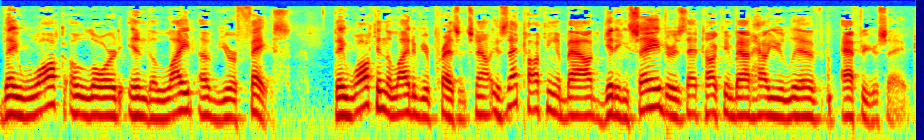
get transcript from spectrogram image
They walk, O Lord, in the light of your face. They walk in the light of your presence. Now, is that talking about getting saved, or is that talking about how you live after you're saved?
